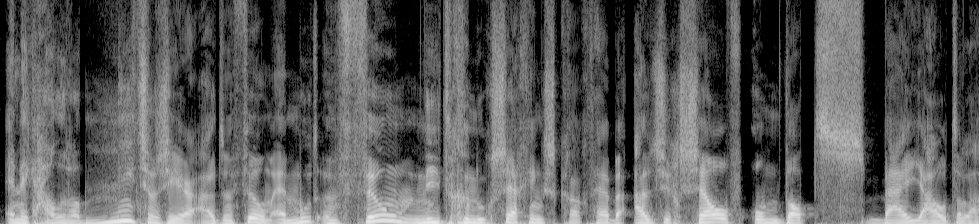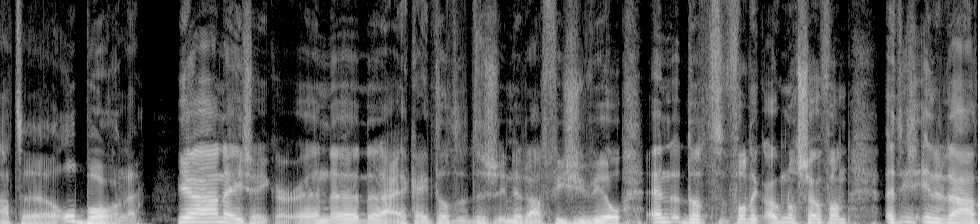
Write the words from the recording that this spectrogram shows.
En ik haalde dat niet zozeer uit een film. En moet een film niet genoeg zeggingskracht hebben uit zichzelf om dat bij jou te laten opborrelen? Ja, nee, zeker. En eh, nou, ja, kijk, dat is inderdaad visueel. En dat vond ik ook nog zo van... Het is inderdaad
